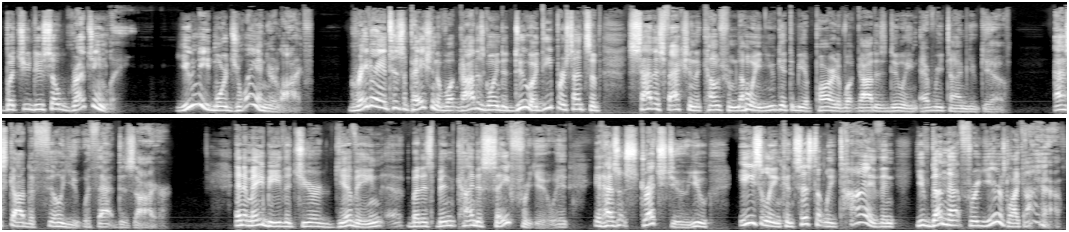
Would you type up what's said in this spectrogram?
but you do so grudgingly. You need more joy in your life, greater anticipation of what God is going to do, a deeper sense of satisfaction that comes from knowing you get to be a part of what God is doing every time you give. Ask God to fill you with that desire. And it may be that you're giving, but it's been kind of safe for you. It, it hasn't stretched you. You easily and consistently tithe, and you've done that for years, like I have.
